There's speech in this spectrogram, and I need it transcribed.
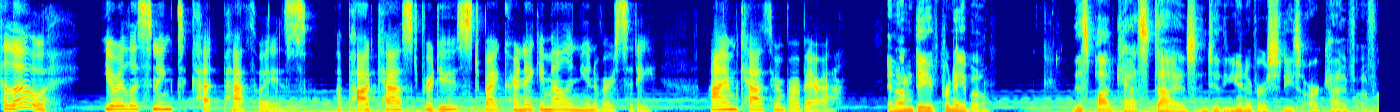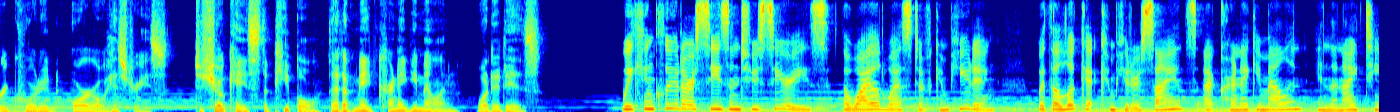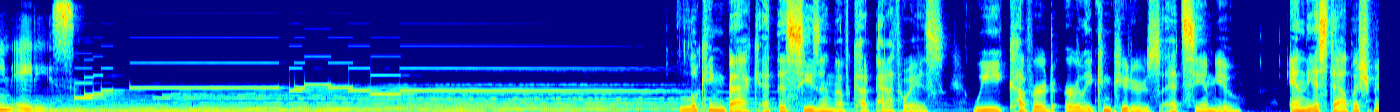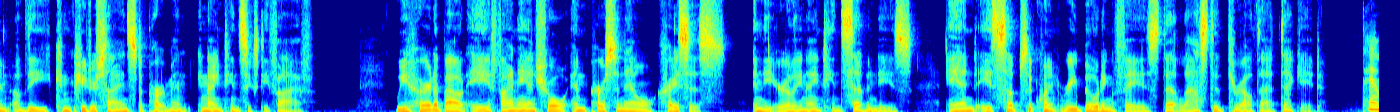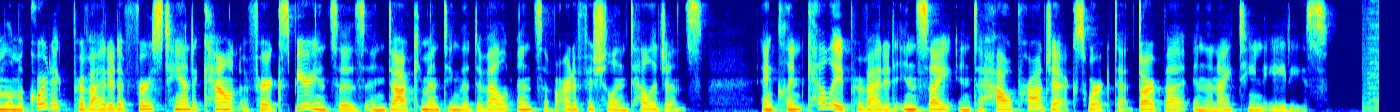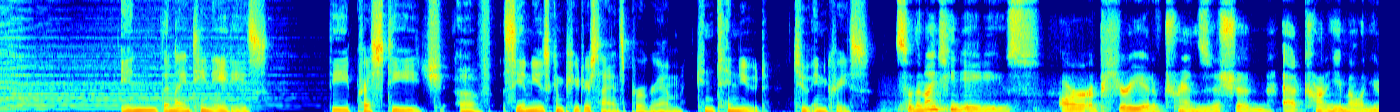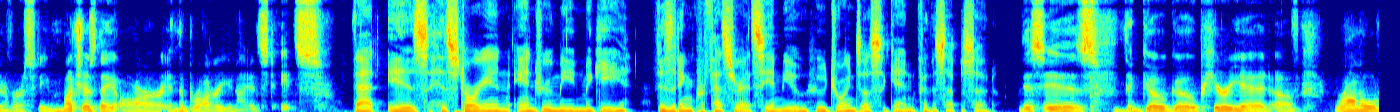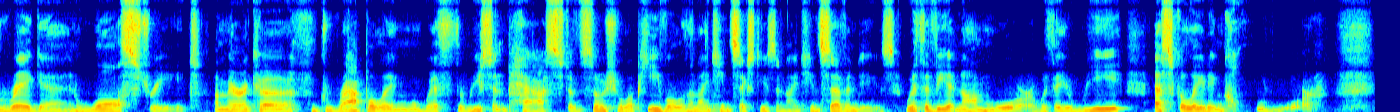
Hello, you are listening to Cut Pathways, a podcast produced by Carnegie Mellon University. I'm Catherine Barbera. And I'm Dave Bernabo. This podcast dives into the university's archive of recorded oral histories to showcase the people that have made Carnegie Mellon what it is. We conclude our Season 2 series, The Wild West of Computing, with a look at computer science at Carnegie Mellon in the 1980s. Looking back at this season of Cut Pathways, we covered early computers at CMU and the establishment of the Computer Science Department in 1965. We heard about a financial and personnel crisis in the early 1970s and a subsequent rebuilding phase that lasted throughout that decade. Pamela McCorduck provided a first hand account of her experiences in documenting the developments of artificial intelligence and Clint Kelly provided insight into how projects worked at DARPA in the 1980s. In the 1980s, the prestige of CMU's computer science program continued to increase. So the 1980s are a period of transition at Carnegie Mellon University, much as they are in the broader United States. That is historian Andrew Mead McGee visiting professor at CMU, who joins us again for this episode. This is the go go period of Ronald Reagan, Wall Street, America grappling with the recent past of social upheaval of the 1960s and 1970s, with the Vietnam War, with a re escalating Cold War.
